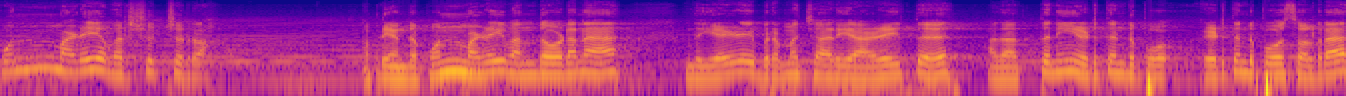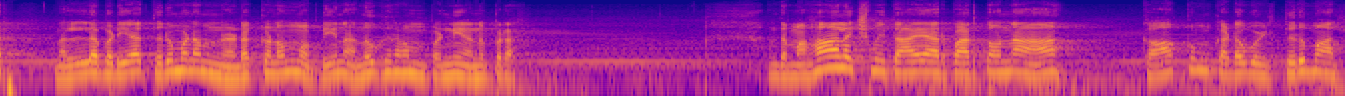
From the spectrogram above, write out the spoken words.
பொன்மழையை வர்ஷிச்சிடுறா. அப்படி அந்த பொன்மழை வந்த உடனே இந்த ஏழை பிரம்மச்சாரியை அழைத்து அதை அத்தனையும் எடுத்துட்டு போ எடுத்துட்டு போக சொல்றார். நல்லபடியாக திருமணம் நடக்கணும் அப்படின்னு அனுகிரகம் பண்ணி அனுப்புகிறார் அந்த மகாலட்சுமி தாயார் பார்த்தோன்னா காக்கும் கடவுள் திருமால்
